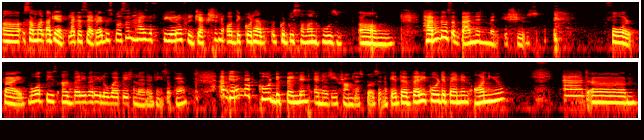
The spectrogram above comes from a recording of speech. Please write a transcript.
uh, someone again like i said right this person has a fear of rejection or they could have could be someone who's um, having those abandonment issues. Four five both these are very very low vibrational energies okay? I'm getting that codependent energy from this person okay? They're very codependent on you. And um,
